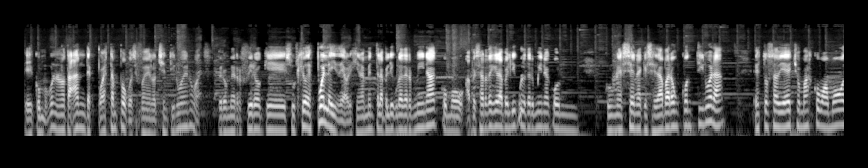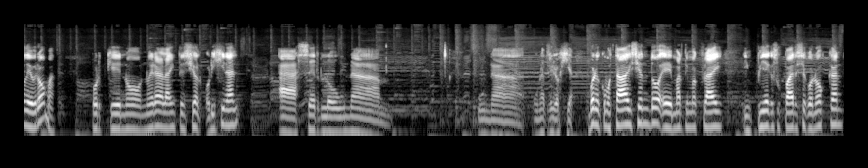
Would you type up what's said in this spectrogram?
Eh, como, bueno, no tan después tampoco, si fue en el 89 nomás, pero me refiero que surgió después la idea. Originalmente la película termina como, a pesar de que la película termina con, con una escena que se da para un continuará, esto se había hecho más como a modo de broma porque no, no era la intención original hacerlo una una, una trilogía. Bueno, como estaba diciendo, eh, Martin McFly impide que sus padres se conozcan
